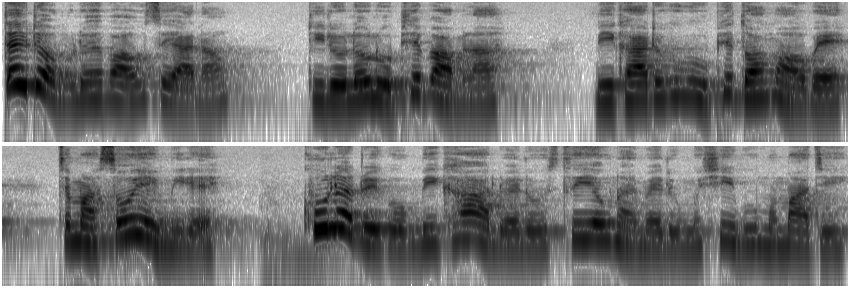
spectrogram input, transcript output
တိတ်တော့မလွဲပါဘူးဆရာနော်ဒီလိုလုပ်လို့ဖြစ်ပါမလားမိခါတခုခုဖြစ်သွားမှာပဲကျမစိုးရိမ်မိတယ်ခုလက်တွေကိုမိခါကလွယ်လို့စီးယုံနိုင်မဲ့လူမရှိဘူးမမကြီး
